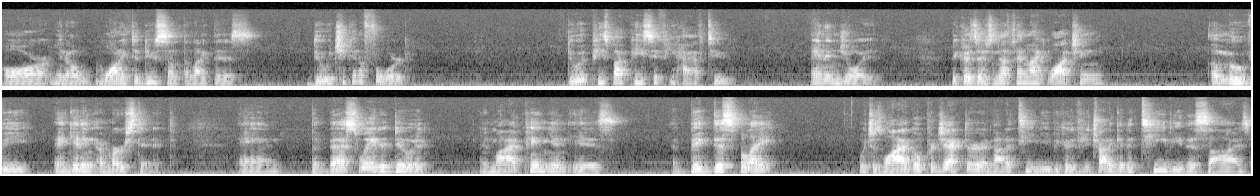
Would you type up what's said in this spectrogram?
are, you know, wanting to do something like this, do what you can afford do it piece by piece if you have to, and enjoy it. Because there's nothing like watching a movie and getting immersed in it. And the best way to do it, in my opinion, is a big display, which is why I go projector and not a TV. Because if you try to get a TV this size,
